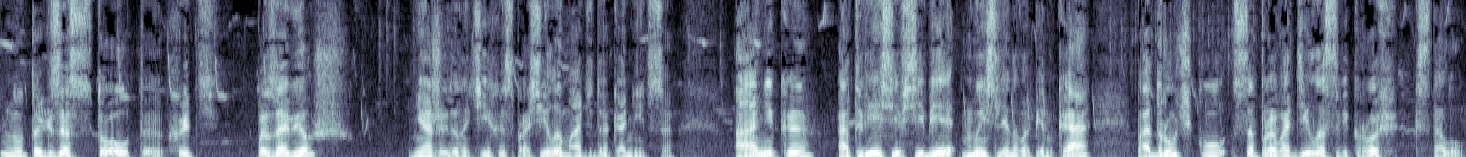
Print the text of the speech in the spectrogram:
«Ну так за стол-то хоть позовешь?» Неожиданно тихо спросила мать-драконица. Аника, отвесив себе мысленного пинка, под ручку сопроводила свекровь к столу.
